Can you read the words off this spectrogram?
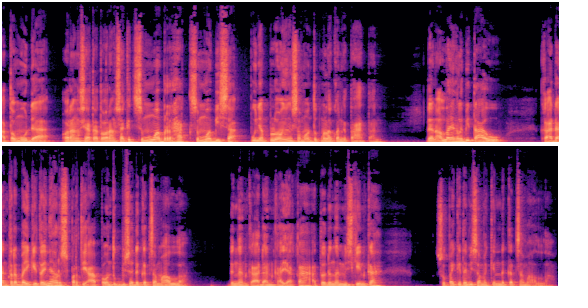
atau muda, orang sehat atau orang sakit, semua berhak, semua bisa punya peluang yang sama untuk melakukan ketaatan. Dan Allah yang lebih tahu keadaan terbaik kita ini harus seperti apa untuk bisa dekat sama Allah. Dengan keadaan kayakah atau dengan miskinkah? Supaya kita bisa makin dekat sama Allah.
